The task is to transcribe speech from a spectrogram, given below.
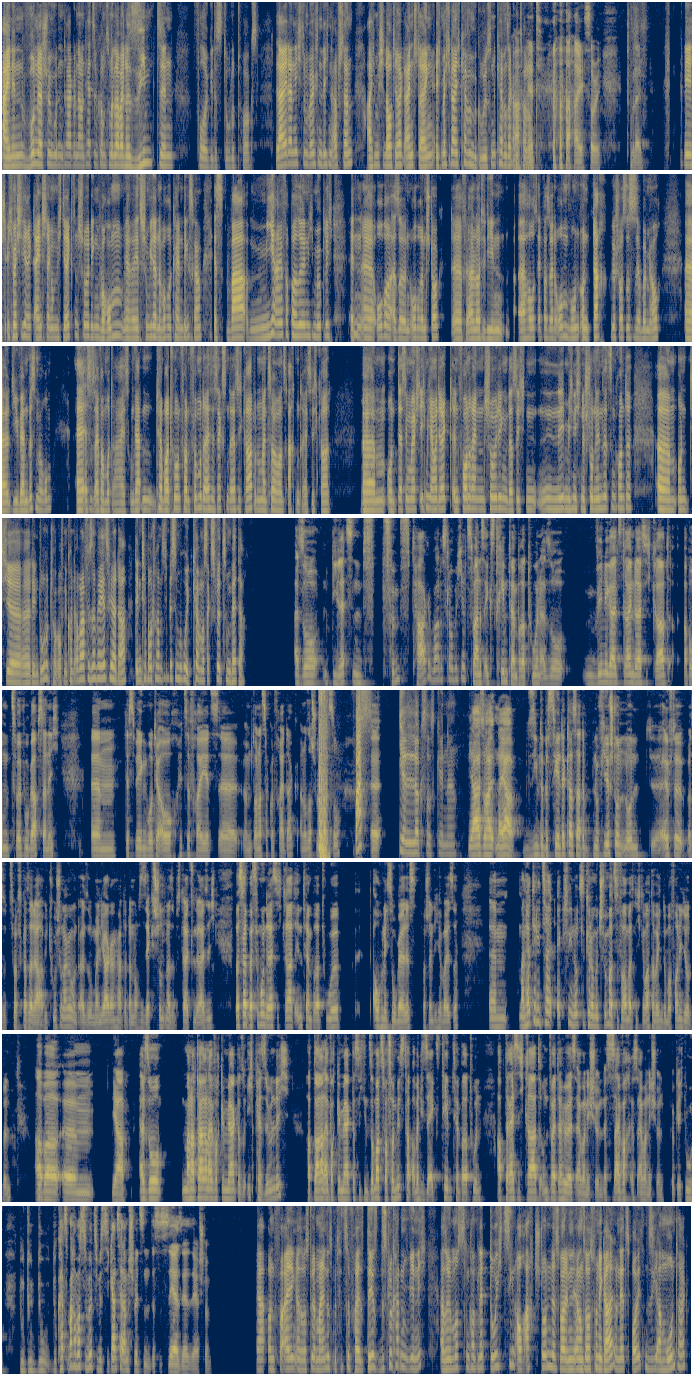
Einen wunderschönen guten Tag und damit herzlich willkommen zur mittlerweile siebten Folge des Dodo Talks. Leider nicht im wöchentlichen Abstand, aber ich möchte da auch direkt einsteigen. Ich möchte gar nicht Kevin begrüßen. Kevin, sag kurz Hallo. nett. Hi, sorry. Tut mir leid. Nee, ich, ich möchte direkt einsteigen und mich direkt entschuldigen, warum äh, jetzt schon wieder eine Woche kein Dings kam. Es war mir einfach persönlich möglich, in, äh, ober, also in oberen Stock, äh, für alle Leute, die ein äh, Haus etwas weiter oben wohnen und Dachgeschoss ist es ja bei mir auch, äh, die werden wissen warum. Äh, es ist einfach mutterheiß. Und wir hatten Temperaturen von 35, 36 Grad und in meinem Zimmer waren es 38 Grad. Mhm. Ähm, und deswegen möchte ich mich einmal direkt in vornherein entschuldigen, dass ich mich nicht eine Stunde hinsetzen konnte ähm, und hier äh, den Dodo-Talk aufnehmen konnte. Aber dafür sind wir jetzt wieder da, denn die Temperaturen haben sich ein bisschen beruhigt. Kevin, was sagst du denn zum Wetter? Also, die letzten fünf Tage war das, glaube ich, jetzt, waren es Extremtemperaturen, also weniger als 33 Grad, ab um 12 Uhr gab es da nicht. Ähm, deswegen wurde ja auch hitzefrei jetzt äh, am Donnerstag und Freitag an unserer Schule war es so. Was? Äh, Ihr Luxuskinder. Ja, also halt, naja, siebte bis zehnte Klasse hatte nur vier Stunden und äh, elfte, also zwölfte Klasse hatte Abitur schon lange und also mein Jahrgang hatte dann noch sechs Stunden, also bis 13.30 was halt bei 35 Grad in Temperatur auch nicht so geil ist, verständlicherweise. Ähm, man hätte die Zeit actually nutzen können, um mit Schwimmer zu fahren, was ich nicht gemacht habe, weil ich ein dummer Vollidiot bin. Aber, ähm, ja, also man hat daran einfach gemerkt, also ich persönlich habe daran einfach gemerkt, dass ich den Sommer zwar vermisst habe, aber diese extremen Temperaturen ab 30 Grad und weiter höher ist einfach nicht schön. Es ist einfach, ist einfach nicht schön. Wirklich. Du, du, du, du, du kannst machen, was du willst, du bist die ganze Zeit am Schwitzen. Das ist sehr, sehr, sehr schlimm. Ja, und vor allen Dingen, also was du ja meintest mit hitzefrei, das, das Glück hatten wir nicht. Also wir mussten komplett durchziehen, auch acht Stunden, das war den Lehrern sowas von egal. Und jetzt wollten sie am Montag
